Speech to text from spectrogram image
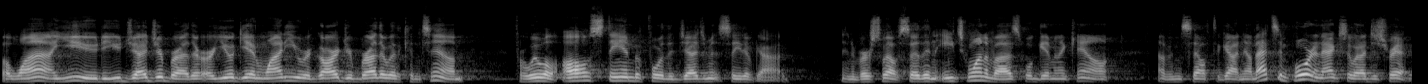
But why, you, do you judge your brother? Or you again, why do you regard your brother with contempt? For we will all stand before the judgment seat of God. And in verse 12, so then each one of us will give an account of himself to God. Now that's important, actually, what I just read.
